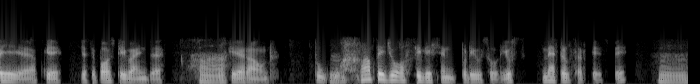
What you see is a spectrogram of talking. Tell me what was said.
ए है आपके जैसे पॉजिटिव आयन्स है हाँ। उसके अराउंड। तो हम्म। वहाँ पे जो ऑक्सीडेशन प्रोड्यूस हो रही है उस मेटल सरफेस पे हम्म।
